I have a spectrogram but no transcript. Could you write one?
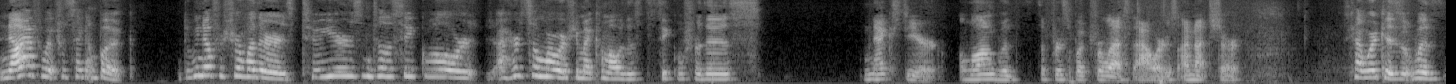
Now I have to wait for the second book. Do we know for sure whether it's two years until the sequel or I heard somewhere where she might come out with a sequel for this next year along with the first book for Last Hours. I'm not sure. It's kind of weird because with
